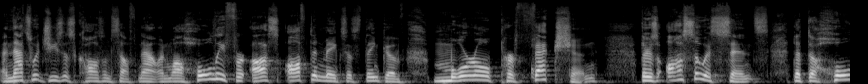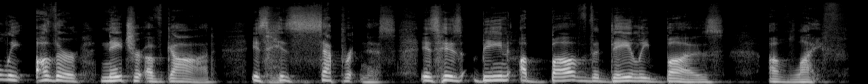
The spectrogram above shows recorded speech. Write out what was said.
And that's what Jesus calls himself now. And while holy for us often makes us think of moral perfection, there's also a sense that the holy other nature of God is his separateness, is his being above the daily buzz of life.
